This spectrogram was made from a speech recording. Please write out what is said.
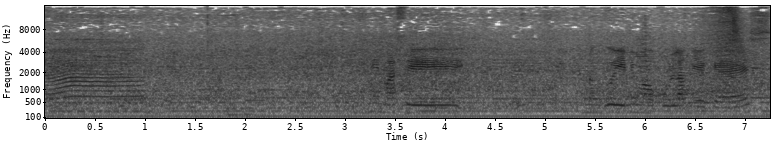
nah ini masih ini mau pulang ya guys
